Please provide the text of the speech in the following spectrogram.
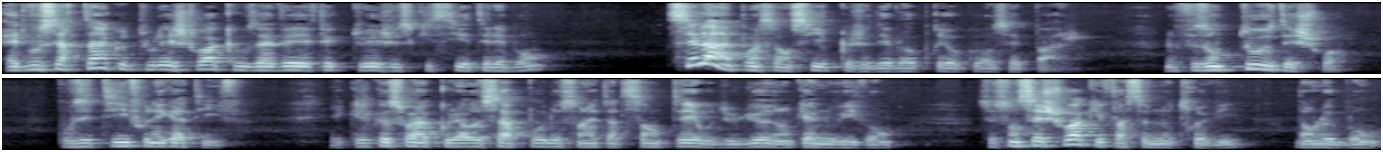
êtes-vous certain que tous les choix que vous avez effectués jusqu'ici étaient les bons? C'est là un point sensible que je développerai au cours de ces pages. Nous faisons tous des choix, positifs ou négatifs, et quelle que soit la couleur de sa peau, de son état de santé ou du lieu dans lequel nous vivons, ce sont ces choix qui façonnent notre vie, dans le bon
